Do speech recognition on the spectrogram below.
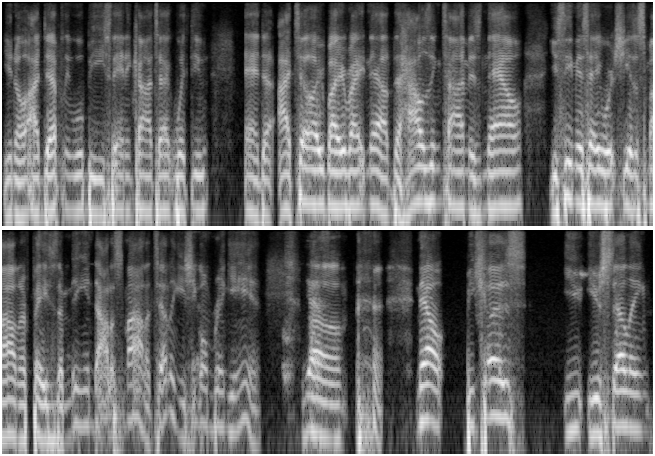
You know, I definitely will be staying in contact with you. And uh, I tell everybody right now, the housing time is now. You see Miss Heyward, she has a smile on her face. It's a million dollar smile. I'm telling you, she's gonna bring you in. Yes. Um, now, because you you're selling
